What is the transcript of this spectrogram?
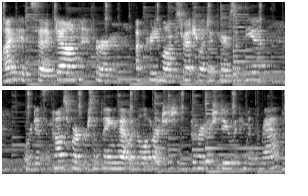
I could set him down for a pretty long stretch while I took care of Sophia or did some housework or something that was a little hard to, harder to do with him in the wrap.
